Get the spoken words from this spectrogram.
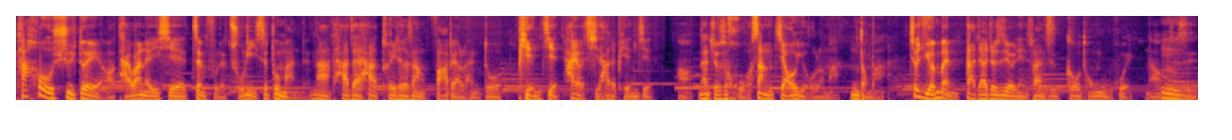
他后续对啊台湾的一些政府的处理是不满的，那他在他的推特上发表了很多偏见，还有其他的偏见啊，那就是火上浇油了嘛，你懂吗？就原本大家就是有点算是沟通误会，然后就是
